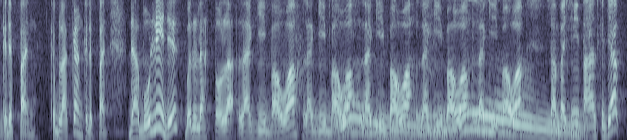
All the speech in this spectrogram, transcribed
ke depan, ke belakang, ke depan. Dah boleh je, barulah tolak lagi bawah, lagi bawah, lagi bawah, lagi bawah, lagi bawah. Sampai sini tahan sekejap.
